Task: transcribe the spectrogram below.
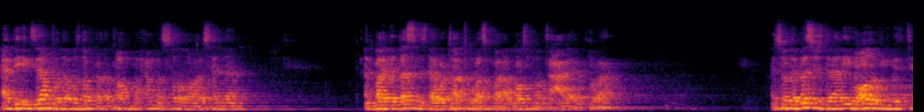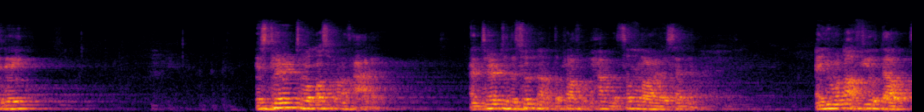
at the example that was left by the Prophet Muhammad wasallam, and by the lessons that were taught to us by Allah subhanahu wa ta'ala in the Quran. And so the message that I leave all of you with today is turn to Allah subhanahu wa ta'ala and turn to the sunnah of the Prophet Muhammad. And you will not feel doubt.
